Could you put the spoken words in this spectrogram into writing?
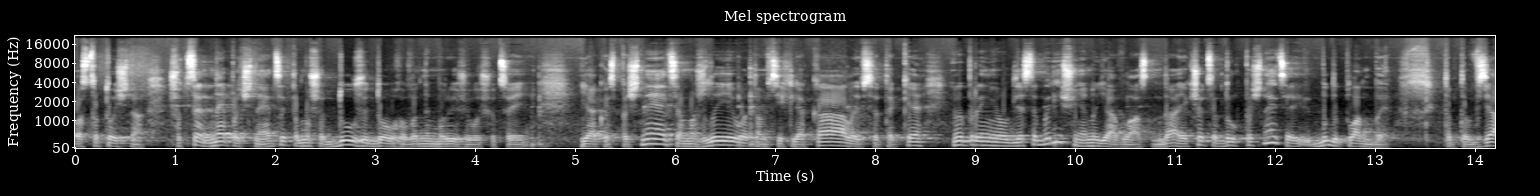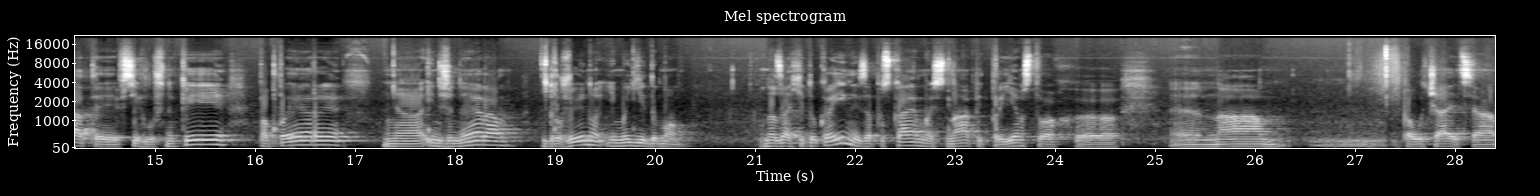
остаточно, що це не почнеться, тому що дуже довго вони морижили, що це якось почнеться, можливо, там всіх лякали, все таке. І ми прийняли для себе рішення, ну я власне, да, якщо це вдруг почнеться, буде план Б. Тобто взяти всі глушники, папери, е, інженера, дружину, і ми їдемо на захід України і запускаємось на підприємствах е, е, на Получається,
